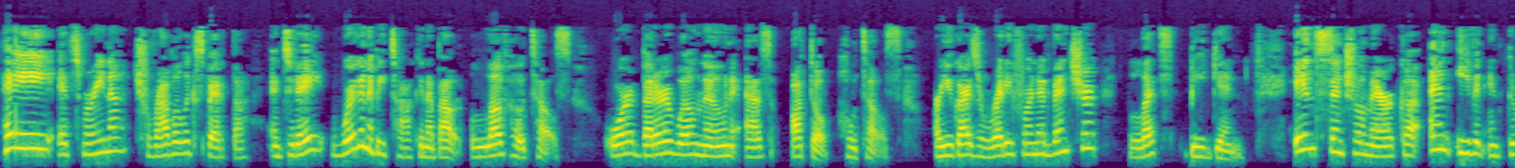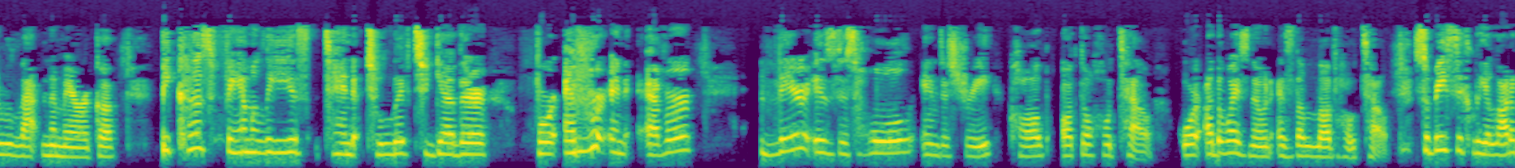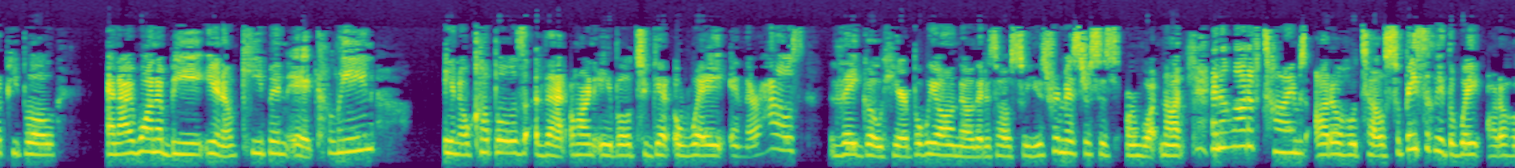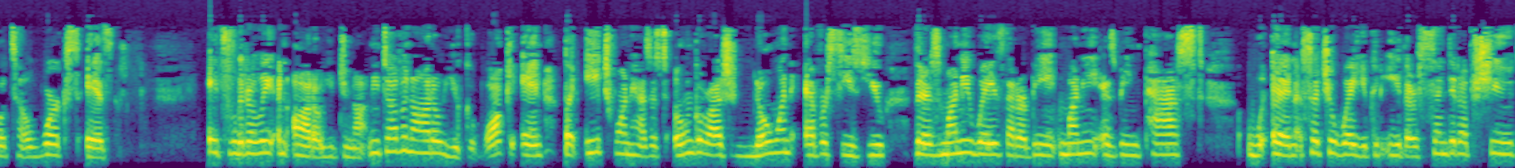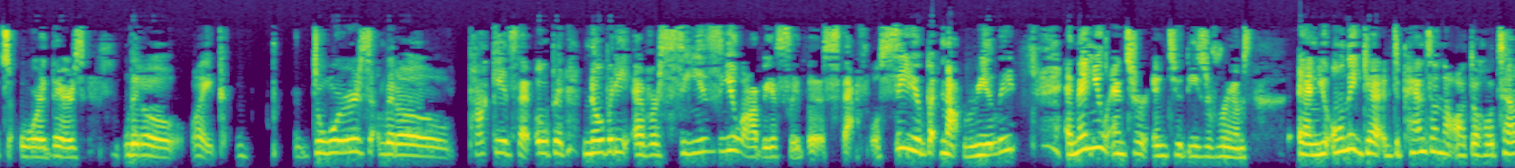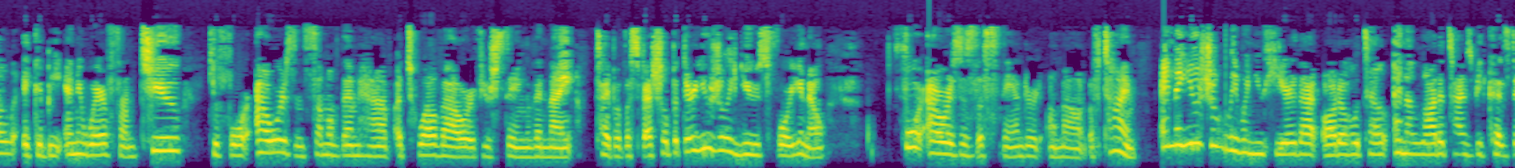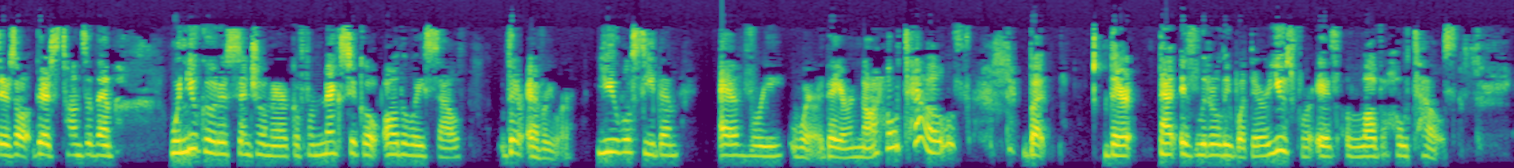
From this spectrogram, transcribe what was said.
Hey, it's Marina, travel experta, and today we're going to be talking about love hotels, or better well known as auto hotels. Are you guys ready for an adventure? Let's begin. In Central America and even in through Latin America, because families tend to live together forever and ever, there is this whole industry called auto hotel or otherwise known as the love hotel. So basically a lot of people and I want to be, you know, keeping it clean, you know, couples that aren't able to get away in their house, they go here. But we all know that it's also used for mistresses or whatnot. And a lot of times auto hotels. So basically the way auto hotel works is it's literally an auto. You do not need to have an auto. You could walk in, but each one has its own garage. No one ever sees you. There's money ways that are being, money is being passed in such a way you could either send it up chutes or there's little like doors, little pockets that open. Nobody ever sees you. Obviously, the staff will see you, but not really. And then you enter into these rooms and you only get, it depends on the uh, auto hotel. It could be anywhere from two to four hours, and some of them have a 12 hour if you're staying the night type of a special, but they're usually used for, you know, four hours is the standard amount of time. And they usually, when you hear that auto hotel, and a lot of times because there's all, there's tons of them, when you go to Central America from Mexico all the way south, they're everywhere. You will see them everywhere. They are not hotels, but they're that is literally what they're used for is love hotels.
